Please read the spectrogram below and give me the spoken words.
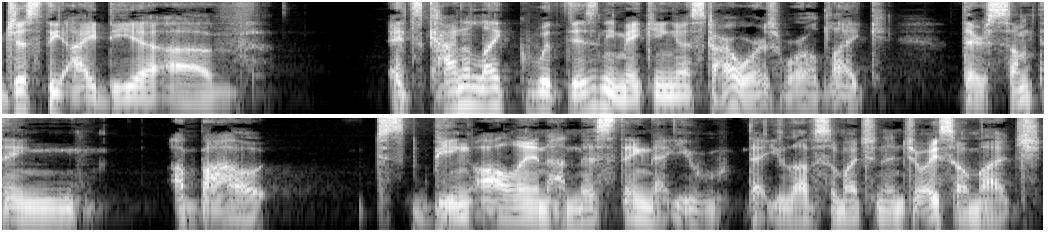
just the idea of it's kind of like with Disney making a Star Wars world. Like there's something about just being all in on this thing that you that you love so much and enjoy so much.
